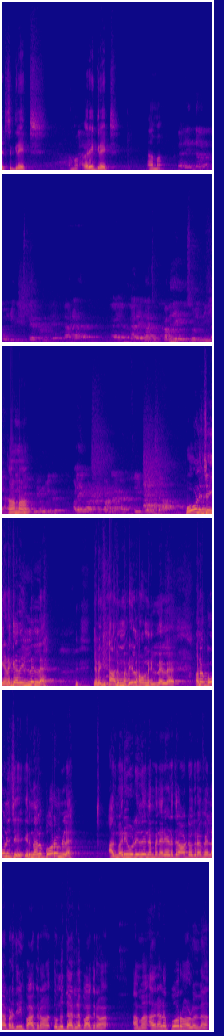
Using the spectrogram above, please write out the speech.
இட்ஸ் கிரேட் ஆமாம் வெரி கிரேட் ஆமாம் வேற ஏதாச்சும் ஆமா. உங்களுக்கு பழைய காலத்துக்கான ஃபீல் போனுச்சா போணுச்சு. எனக்கு அது இல்லைல்ல. எனக்கு அது மாதிரியெல்லாம் ஒன்றும் இல்லைல்ல. ஆனால் போணுச்சு. இருந்தாலும் போகிறோம்ல அது மாதிரி ஒரு இது நம்ம நிறைய இடத்துல ஆட்டோகிராஃப் எல்லா படத்துலையும் பார்க்குறோம். தொண்ணூத்தாறில் பார்க்குறோம். ஆமாம் அதனால் போகிறோம் அவ்வளோதான்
